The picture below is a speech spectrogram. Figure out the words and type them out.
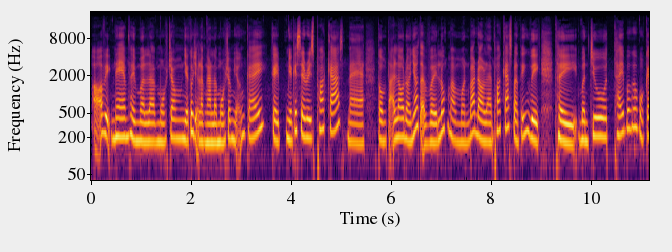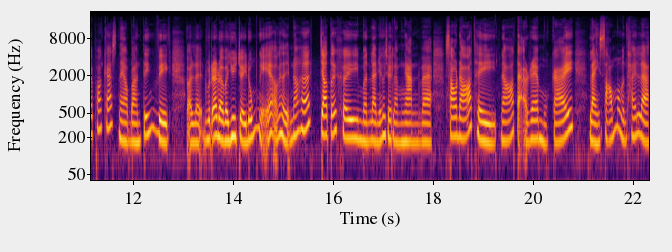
ở Việt Nam thì mình là một trong những câu chuyện làm ngành là một trong những cái, cái những cái series podcast mà tồn tại lâu đời nhất. Tại vì lúc mà mình bắt đầu làm podcast bằng tiếng Việt thì mình chưa thấy bất cứ một cái podcast nào bằng tiếng Việt gọi là ra đời và duy trì đúng nghĩa ở cái thời điểm đó hết. Cho tới khi mình làm những câu chuyện làm ngành và sau đó thì nó tạo ra một cái làn sóng mà mình thấy là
